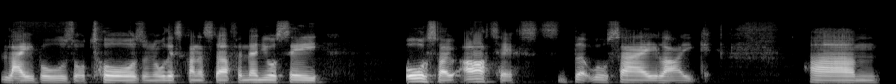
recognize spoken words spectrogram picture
labels or tours and all this kind of stuff. And then you'll see also artists that will say like um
